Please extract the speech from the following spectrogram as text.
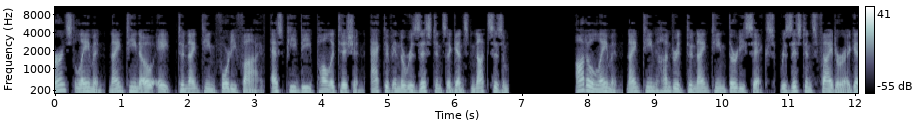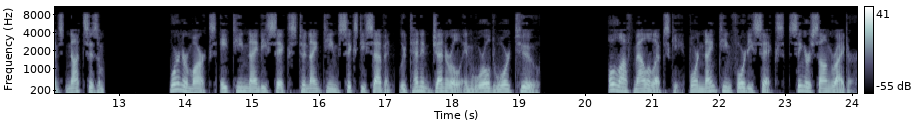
Ernst Lehmann (1908–1945), SPD politician, active in the resistance against Nazism. Otto Lehmann (1900–1936), resistance fighter against Nazism. Werner Marcks (1896–1967), lieutenant general in World War II. Olaf Malolepski, born 1946, singer-songwriter,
